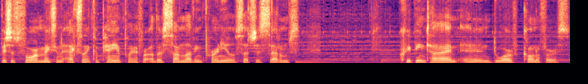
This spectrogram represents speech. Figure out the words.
Bishop's Form makes an excellent companion plant for other sun loving perennials such as sedums, creeping thyme, and dwarf conifers.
